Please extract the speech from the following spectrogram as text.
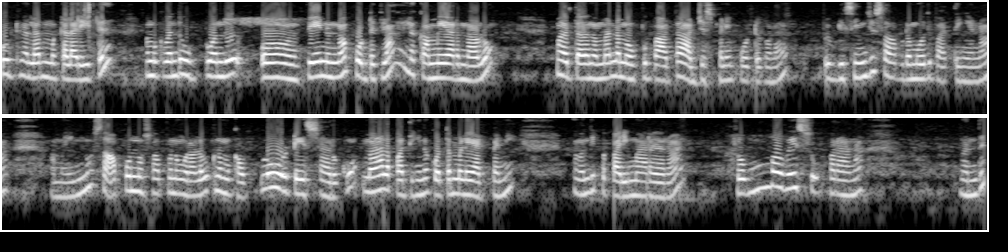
போட்டு நல்லா நம்ம கிளறிட்டு நமக்கு வந்து உப்பு வந்து வேணும்னா போட்டுக்கலாம். இல்லை கம்மியாக இருந்தாலும் அதுக்கு தகுந்த மாதிரி நம்ம உப்பு பார்த்து அட்ஜஸ்ட் பண்ணி போட்டுக்கணும். இப்படி செஞ்சு சாப்பிடும்போது பார்த்திங்கன்னா நம்ம இன்னும் சாப்பிட்ணும் சாப்பிட்ணுங்கிற அளவுக்கு நமக்கு அவ்வளோ ஒரு டேஸ்ட்டாக இருக்கும். மேலே பார்த்திங்கன்னா கொத்தமல்லி ஆட் பண்ணி நான் வந்து இப்போ பரிமாறுறேன். ரொம்பவே சூப்பரான வந்து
